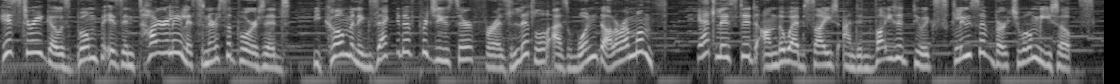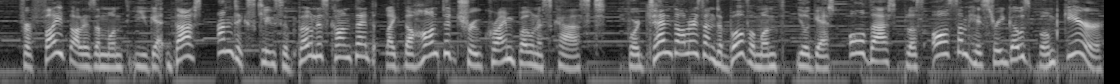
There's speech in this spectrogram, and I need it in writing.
History Goes Bump is entirely listener supported. Become an executive producer for as little as $1 a month. Get listed on the website and invited to exclusive virtual meetups. For $5 a month, you get that and exclusive bonus content like the Haunted True Crime Bonus Cast. For $10 and above a month, you'll get all that plus awesome History Goes Bump gear.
